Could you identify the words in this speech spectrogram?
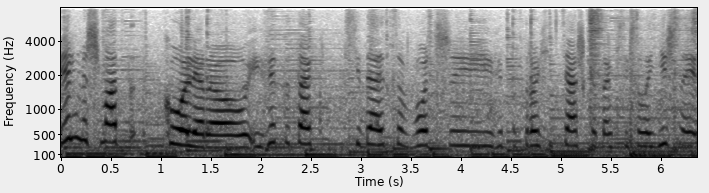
вельмі шмат колераў і гэта так кідаецца в вочы і гэта трохі цяжка так псіхалагічна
